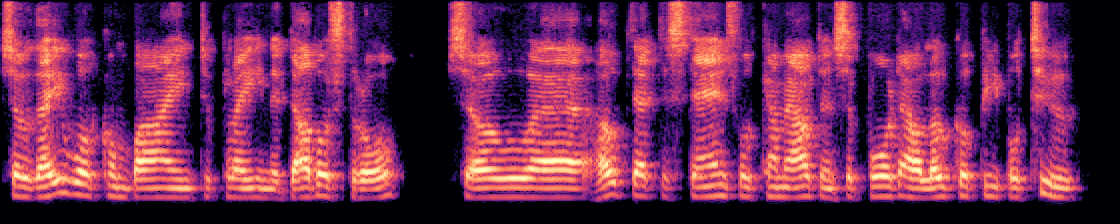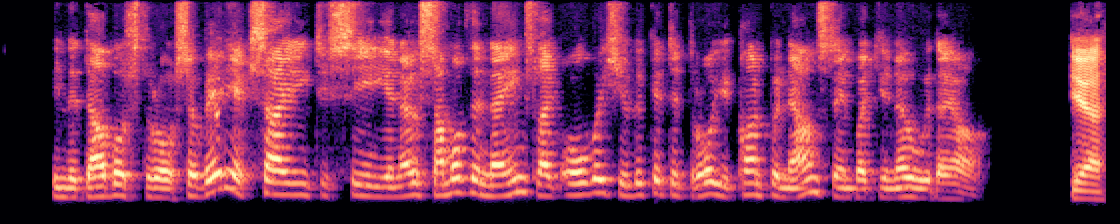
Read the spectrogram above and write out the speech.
So they will combine to play in the doubles draw. So uh, hope that the stands will come out and support our local people too in the doubles draw. So very exciting to see. You know, some of the names, like always, you look at the draw, you can't pronounce them, but you know who they are. Yeah.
